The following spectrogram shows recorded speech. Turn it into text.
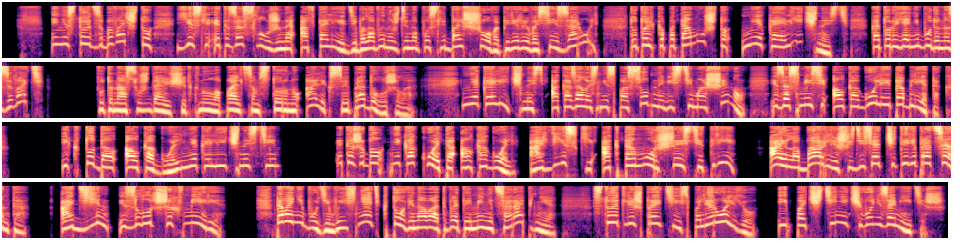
И не стоит забывать, что если эта заслуженная автоледи была вынуждена после большого перерыва сесть за руль, то только потому, что некая личность, которую я не буду называть, Тут она осуждающе ткнула пальцем в сторону Алекса и продолжила. Некая личность оказалась неспособной вести машину из-за смеси алкоголя и таблеток. И кто дал алкоголь некой личности? Это же был не какой-то алкоголь, а виски Актамор 6,3, Айла Барли 64%. Один из лучших в мире. Давай не будем выяснять, кто виноват в этой мини-царапине, Стоит лишь пройтись полиролью, и почти ничего не заметишь.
